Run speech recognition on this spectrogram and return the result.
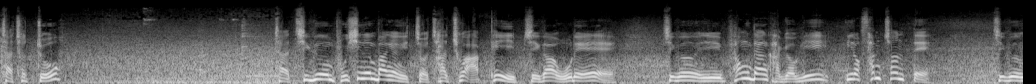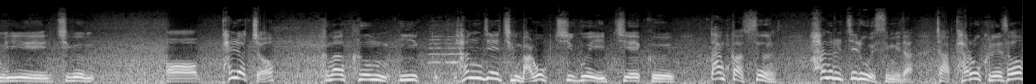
자, 저쪽 자, 지금 보시는 방향 있죠? 자, 저 앞에 입지가 올해 지금 이 평당 가격이 1억 3천대. 지금 이, 지금, 어, 팔렸죠? 그만큼 이 현재 지금 마곡지구의 입지의 그 땅값은 하늘을 찌르고 있습니다. 자, 바로 그래서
